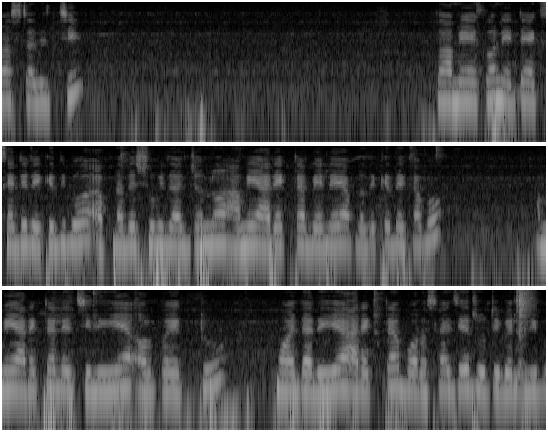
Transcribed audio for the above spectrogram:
বাসটা দিচ্ছি। তো আমি এখন এটা এক সাইডে রেখে দিব। আপনাদের সুবিধার জন্য আমি আরেকটা বেলে আপনাদেরকে দেখাবো। আমি আরেকটা লেচি নিয়ে অল্প একটু ময়দা দিয়ে আরেকটা বড় সাইজের রুটি বেলে নিব।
